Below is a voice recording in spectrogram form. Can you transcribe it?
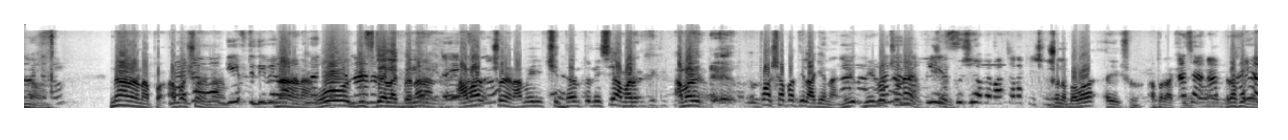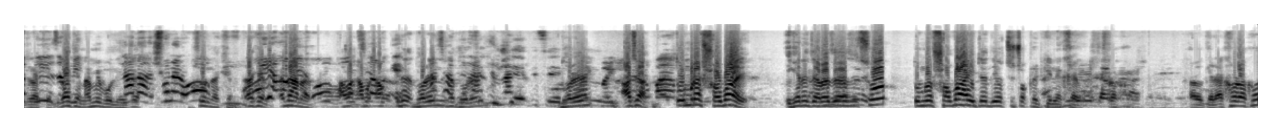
না না। না না না, শোনেন না। দিবে, না না ও গিফট দেওয়া লাগবে না। আমার। শোনেন আমি সিদ্ধান্ত নিছি আমার আমার এ, পয়সা পাতি লাগে না। নির্বাচনে প্লিজ খুশি হবে বাচ্চারা কি শুনে বাবা এই শোনো আপা রাখেন। আচ্ছা রাখেন রাখেন রাখেন আমি বলি না না শুনেন রাখেন রাখেন। না না আমার। এটা ধরেন আচ্ছা, ধরেন। ধরেন আচ্ছা তোমরা সবাই এখানে যারা যারা আছো তোমরা সবাই এটা দিয়ে হচ্ছে চকলেট কিনে খাও। ওকে রাখো রাখো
